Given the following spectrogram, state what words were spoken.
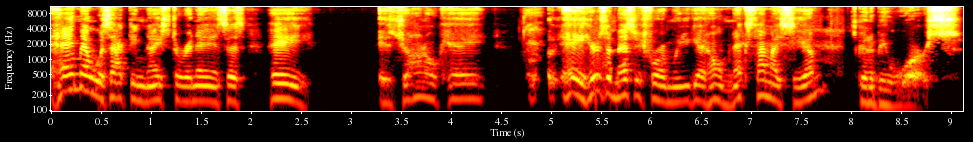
Hangman was acting nice to Renee and says, "Hey, is John okay?" hey, here's a message for him when you get home. Next time I see him, it's going to be worse.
